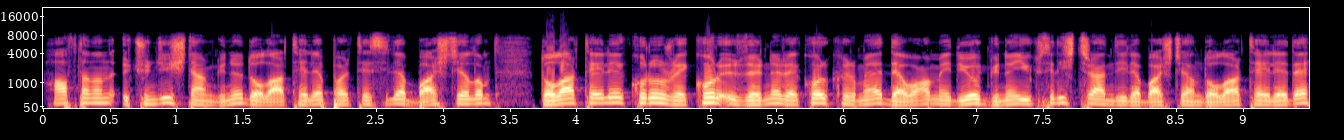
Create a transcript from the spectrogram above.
Haftanın 3. işlem günü dolar TL paritesiyle başlayalım. Dolar TL kuru rekor üzerine rekor kırmaya devam ediyor. Güne yükseliş trendiyle başlayan dolar TL'de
